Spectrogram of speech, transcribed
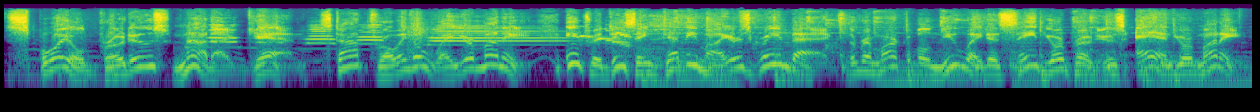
Spoiled produce? Not again. Stop throwing away your money. Introducing Debbie Meyer's Green Bags, the remarkable new way to save your produce and your money.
